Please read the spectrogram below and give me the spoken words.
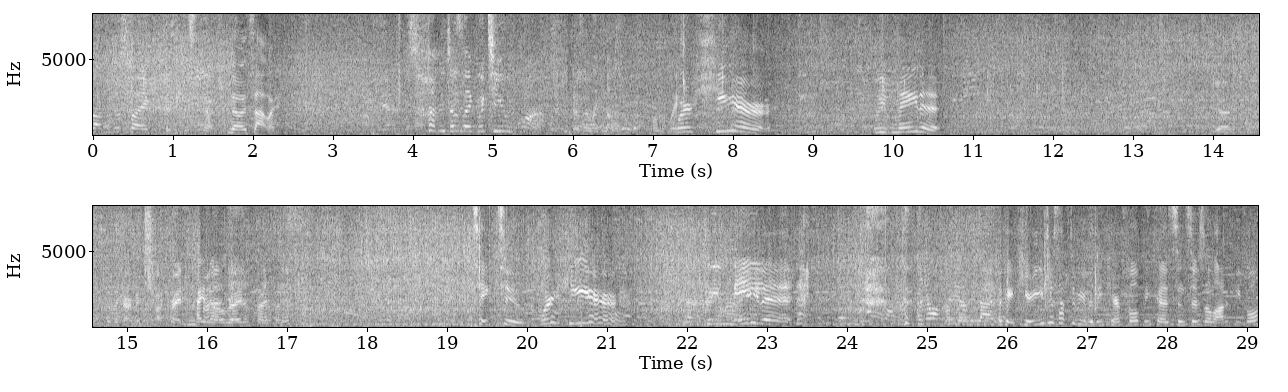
I'm just like, is it this no? No, it's that way. I'm just like, what do you want? He doesn't like the on the way. We're here. We've made it. There's a garbage truck right in I front. know, right in front of us. Take two. We're here. We made it. okay, here you just have to be really careful because since there's a lot of people,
